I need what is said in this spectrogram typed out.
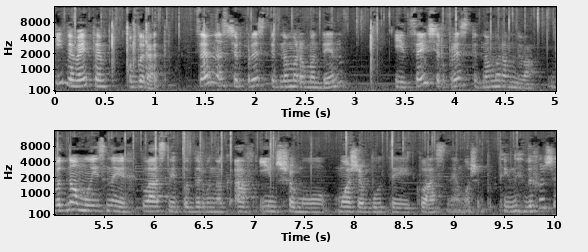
І давайте обирати. Це в нас сюрприз під номером 1. І цей сюрприз під номером 2. В одному із них класний подарунок, а в іншому може бути класний, а може бути і не дуже.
